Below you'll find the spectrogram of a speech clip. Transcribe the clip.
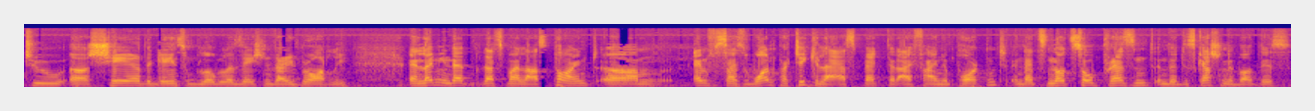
to uh, share the gains from globalization very broadly. And let me, that, that's my last point, um, emphasize one particular aspect that I find important, and that's not so present in the discussion about this.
